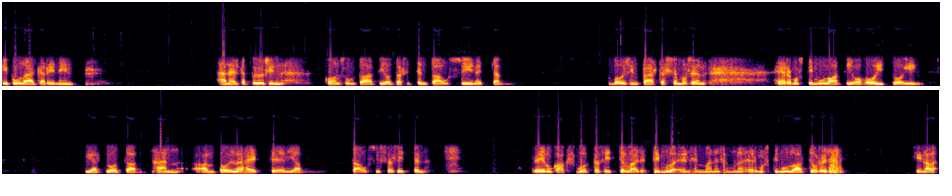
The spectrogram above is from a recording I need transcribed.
kipulääkäri, niin häneltä pyysin konsultaatiota sitten taussiin, että voisin päästä semmoisen hermostimulaatiohoitoihin. Ja tuota, hän antoi lähetteen ja taussissa sitten reilu kaksi vuotta sitten laitettiin mulle ensimmäinen semmoinen hermostimulaatio. Siinä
